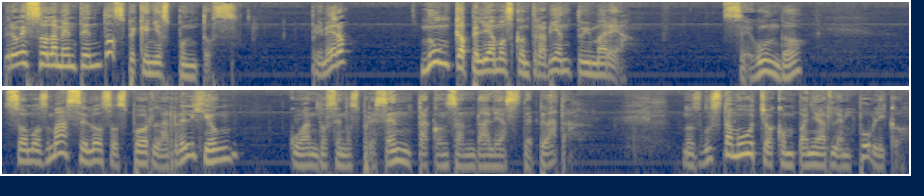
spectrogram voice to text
pero es solamente en dos pequeños puntos. Primero, nunca peleamos contra viento y marea. Segundo, somos más celosos por la religión cuando se nos presenta con sandalias de plata. Nos gusta mucho acompañarla en público,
